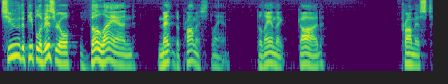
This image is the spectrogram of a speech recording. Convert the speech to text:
To the people of Israel, the land meant the promised land, the land that God promised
